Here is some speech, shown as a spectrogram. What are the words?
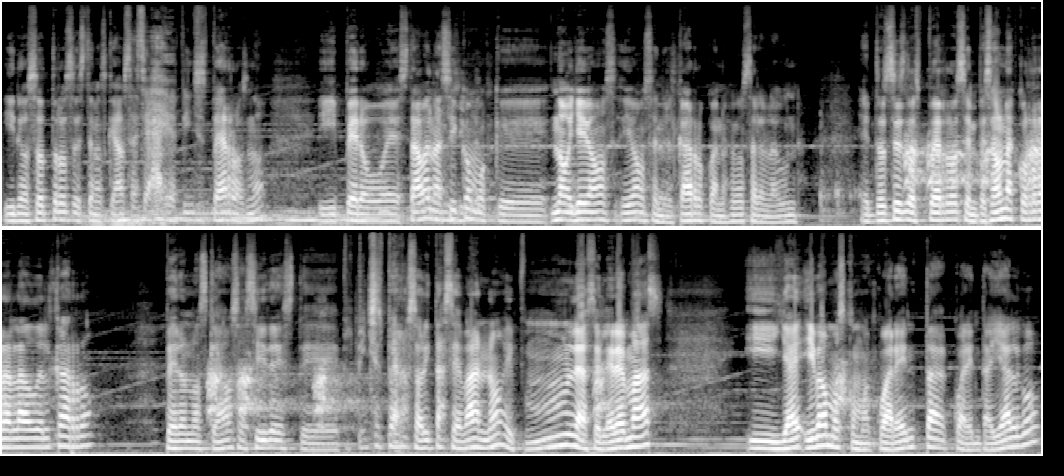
y nosotros este, nos quedamos así, ay, pinches perros, ¿no? Y pero estaban así como que... No, ya íbamos, íbamos en el carro cuando fuimos a la laguna. Entonces los perros empezaron a correr al lado del carro, pero nos quedamos así de este, pues pinches perros ahorita se van, ¿no? Y pum, le aceleré más y ya íbamos como a 40, 40 y algo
